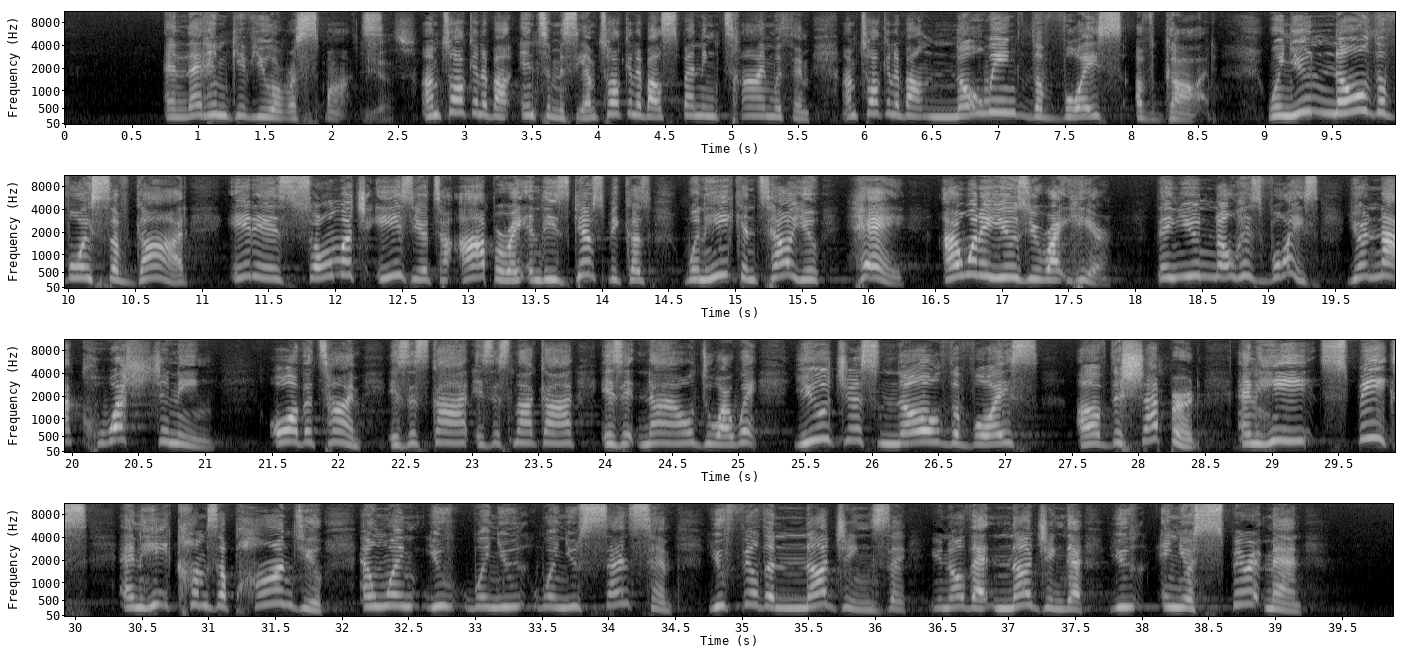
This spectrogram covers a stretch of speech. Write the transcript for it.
and let him give you a response. Yes. I'm talking about intimacy. I'm talking about spending time with him. I'm talking about knowing the voice of God. When you know the voice of God, it is so much easier to operate in these gifts because when he can tell you, hey, I want to use you right here, then you know his voice. You're not questioning all the time is this God? Is this not God? Is it now? Do I wait? You just know the voice of the shepherd and he speaks and he comes upon you. And when you when you when you sense him you feel the nudgings that you know that nudging that you in your spirit man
